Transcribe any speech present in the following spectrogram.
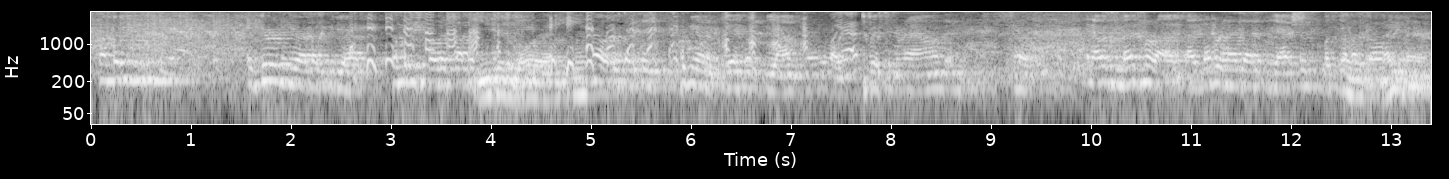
Somebody, if you're in here, I'd like to give you a. Somebody photoshopped You did a L'Oreal. No, it was like they put me on a GIF of Beyonce, like twisting around, and so, and I was mesmerized. I'd never had that reaction looking at Sounds like a nightmare.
